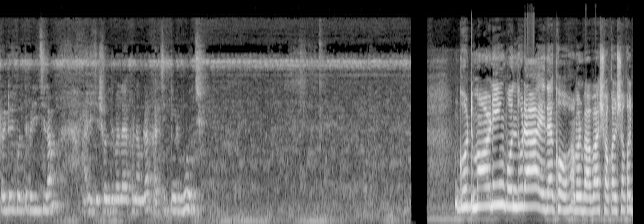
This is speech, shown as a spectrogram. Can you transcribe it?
টই টই করতে পেরেছিলাম। আর এই যে সন্ধ্যেবেলা এখন আমরা খাচ্ছি তরমুজ। গুড মর্নিং বন্ধুরা। এই দেখো, আমার বাবা সকাল সকাল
